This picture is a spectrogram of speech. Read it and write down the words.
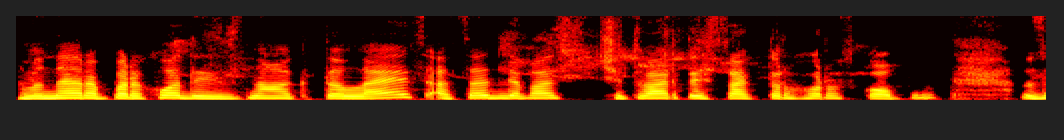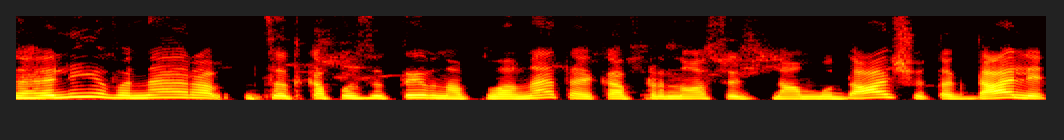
Венера переходить в знак Телець, а це для вас четвертий сектор гороскопу. Взагалі, Венера це така позитивна планета, яка приносить нам удачу так далі.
